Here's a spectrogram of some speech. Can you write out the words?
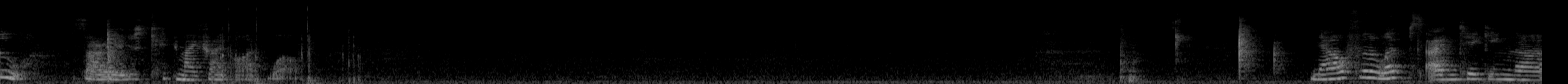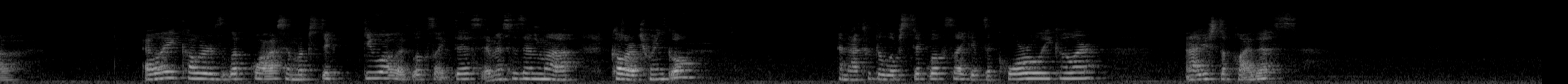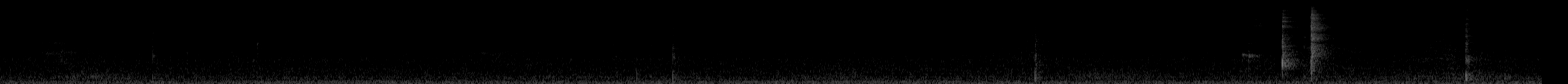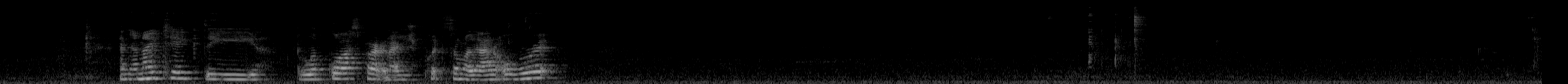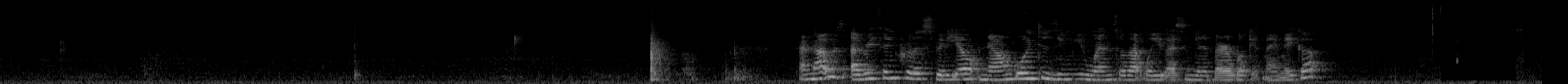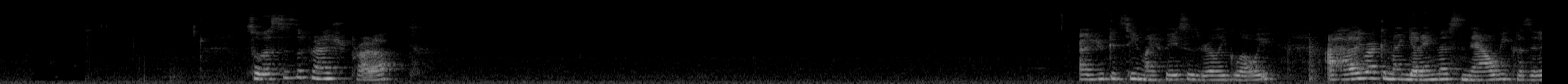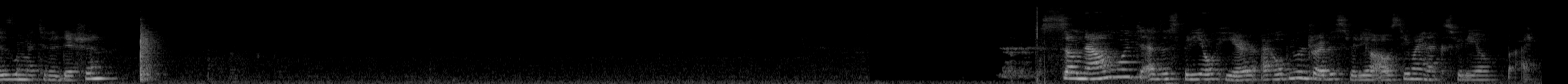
Ooh, sorry, I just kicked my tripod. Whoa. Now for the lips, I'm taking the LA Colors Lip Gloss and Lipstick Duo. It looks like this, and this is in the color Twinkle. And that's what the lipstick looks like. It's a corally color. And I just apply this. And then I take the, the lip gloss part and I just put some of that over it. And that was everything for this video. Now I'm going to zoom you in so that way you guys can get a better look at my makeup. So this is the finished product. As you can see, my face is really glowy. I highly recommend getting this now because it is limited edition. So now I'm going to end this video here. I hope you enjoyed this video. I'll see you in my next video. Bye.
